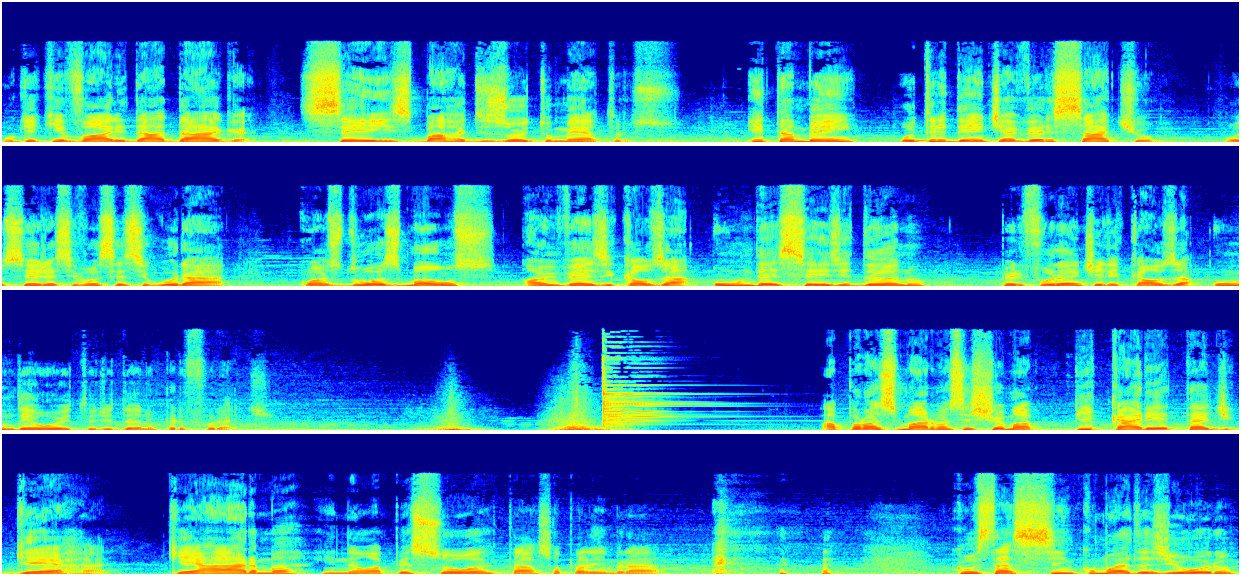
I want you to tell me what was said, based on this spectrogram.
o que equivale da adaga, 6/18 metros. E também o tridente é versátil, ou seja, se você segurar com as duas mãos, ao invés de causar 1d6 de dano perfurante, ele causa 1d8 de dano perfurante. A próxima arma se chama Picareta de Guerra, que é a arma e não a pessoa, tá? Só para lembrar. Custa 5 moedas de ouro,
